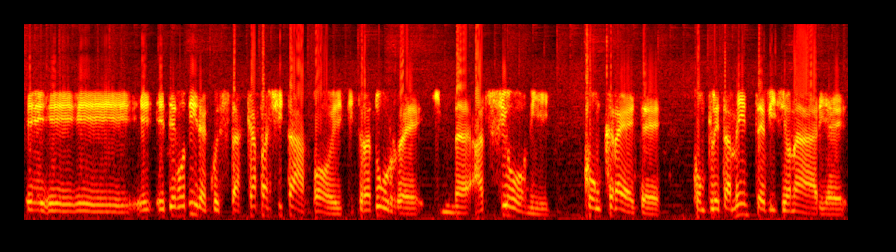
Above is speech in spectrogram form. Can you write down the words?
E, e, e devo dire questa capacità poi di tradurre in azioni concrete completamente visionarie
